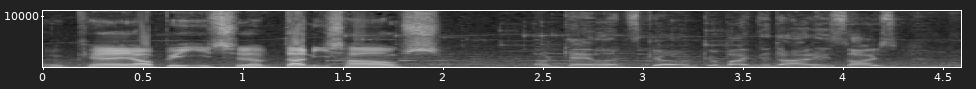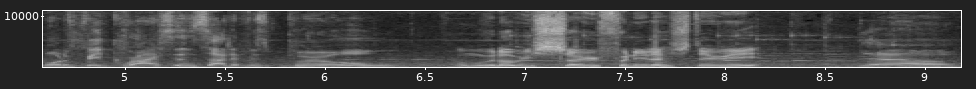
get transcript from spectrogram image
Okay, I'll beat you to Daddy's house. Okay, let's go. Go back to Daddy's house. What if we crash inside of his pool? Oh my god, that'll be so funny. Let's do it. Yeah.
